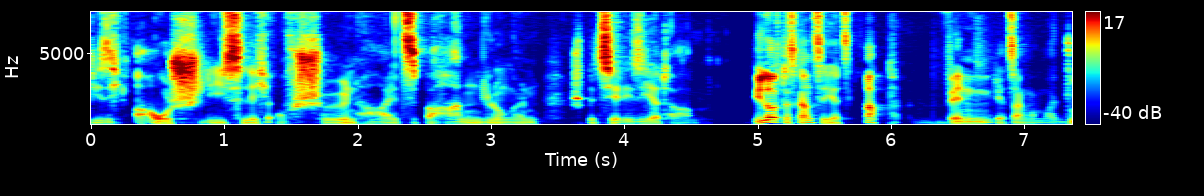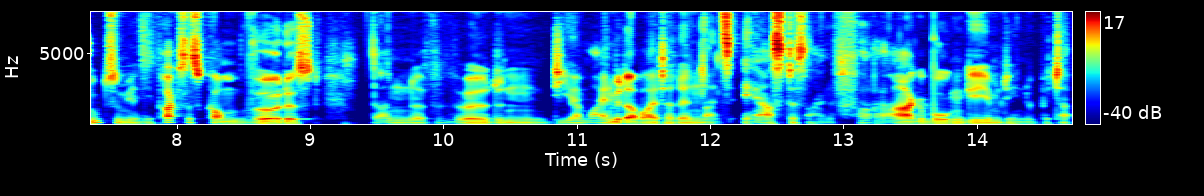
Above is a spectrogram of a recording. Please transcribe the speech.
die sich ausschließlich auf Schönheitsbehandlungen spezialisiert haben. Wie läuft das Ganze jetzt ab? Wenn jetzt sagen wir mal du zu mir in die Praxis kommen würdest, dann würden dir meine Mitarbeiterinnen als erstes einen Fragebogen geben, den du bitte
